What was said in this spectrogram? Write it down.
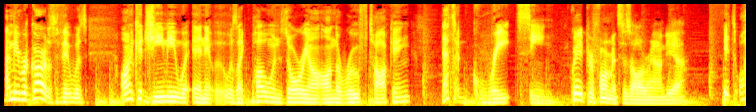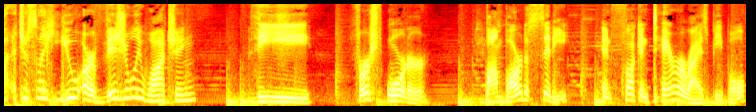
I mean, regardless if it was on Kijimi and it was like Poe and Zorii on, on the roof talking, that's a great scene. Great performances all around. Yeah. It's just like you are visually watching the First Order bombard a city and fucking terrorize people.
